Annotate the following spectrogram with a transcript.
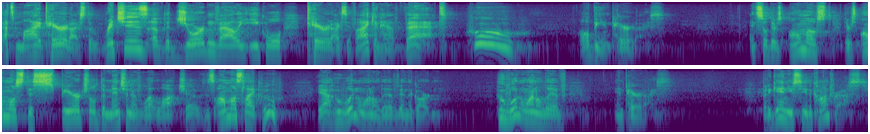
That's my paradise. The riches of the Jordan Valley equal paradise. If I can have that, whoo, I'll be in paradise. And so there's almost, there's almost this spiritual dimension of what Lot chose. It's almost like, who, yeah, who wouldn't want to live in the garden? Who wouldn't want to live in paradise? But again, you see the contrast.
